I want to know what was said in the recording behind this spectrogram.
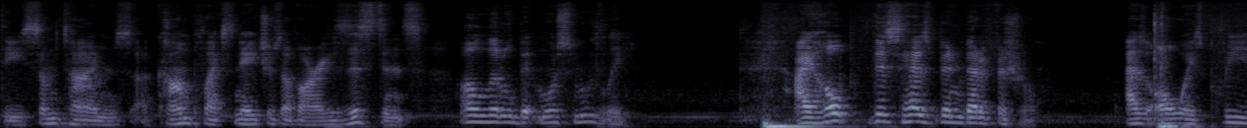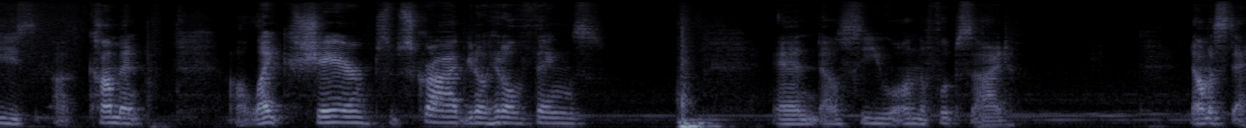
the sometimes uh, complex natures of our existence a little bit more smoothly. I hope this has been beneficial. As always, please uh, comment, uh, like, share, subscribe, you know, hit all the things. And I'll see you on the flip side. Namaste.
